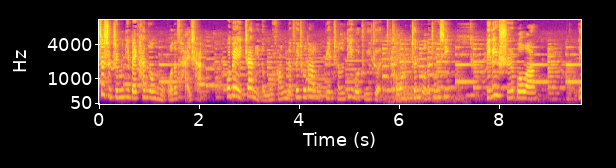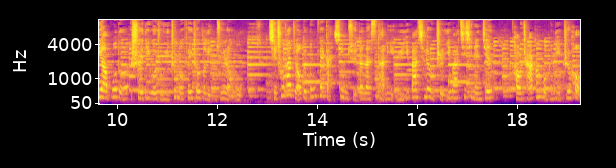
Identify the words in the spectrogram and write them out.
这时，殖民地被看作母国的财产，未被占领的无防御的非洲大陆变成了帝国主义者渴望争夺的中心。比利时国王利奥波德是帝国主义争夺非洲的领军人物。起初，他主要对东非感兴趣，但在斯坦利于1876至1877年间考察刚果盆地之后，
